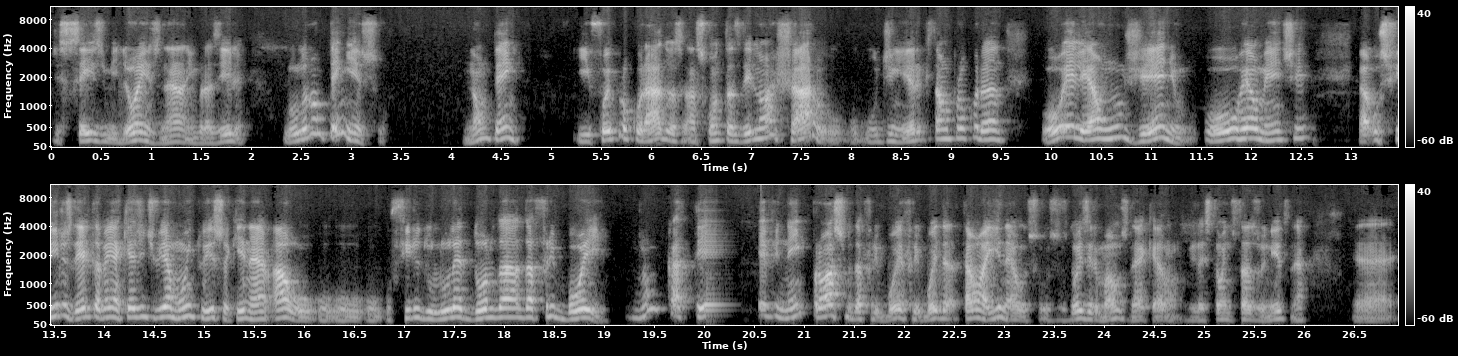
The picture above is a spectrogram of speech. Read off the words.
de 6 milhões né, em Brasília. Lula não tem isso, não tem e foi procurado, as, as contas dele não acharam o, o dinheiro que estavam procurando. Ou ele é um gênio, ou realmente ah, os filhos dele também, aqui a gente via muito isso aqui, né? Ah, o, o, o filho do Lula é dono da, da Friboi. Nunca teve nem próximo da Friboi. A Friboi estão aí, né? Os, os, dois irmãos, né? Que eram, já estão nos Estados Unidos, né? É,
